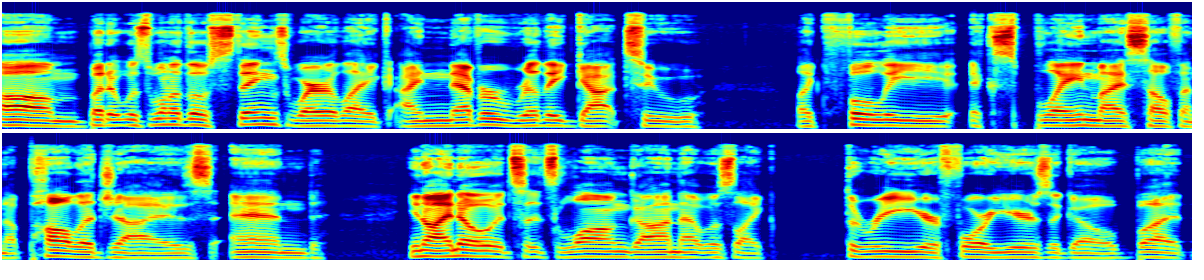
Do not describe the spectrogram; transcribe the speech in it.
Um, but it was one of those things where like I never really got to like fully explain myself and apologize. And you know, I know it's it's long gone. That was like three or four years ago, but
